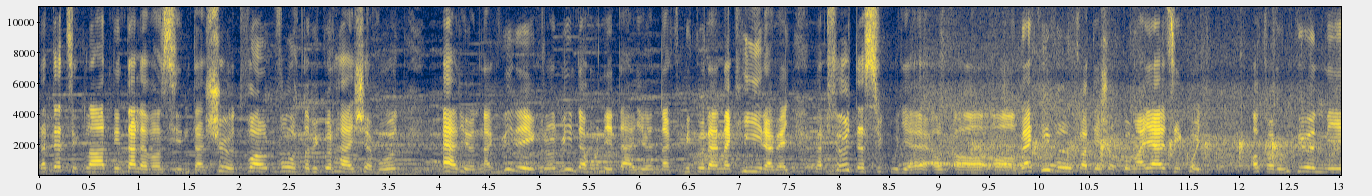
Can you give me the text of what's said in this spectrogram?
De tetszik látni, tele van szinte. Sőt, volt, amikor hely se volt, eljönnek vidékről, mindenhonnét eljönnek, mikor ennek híre megy. Mert föltesszük ugye a, a, a meghívókat, és akkor már jelzik, hogy akarunk jönni,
